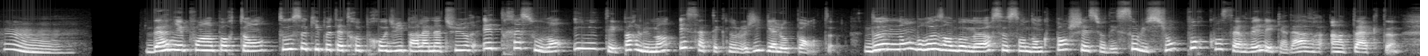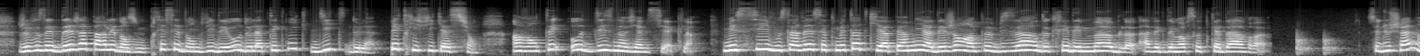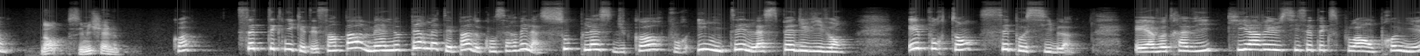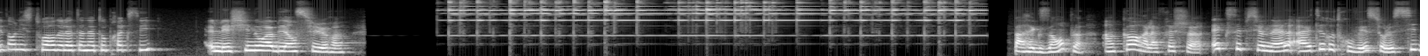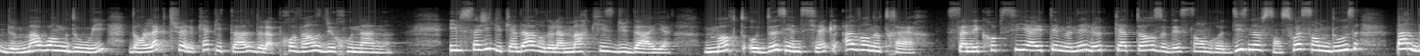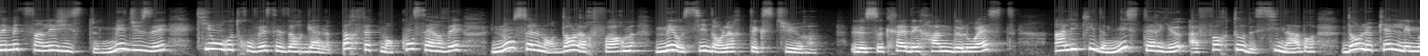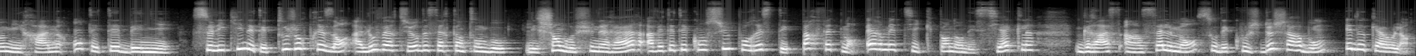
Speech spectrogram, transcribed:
Hmm. Dernier point important, tout ce qui peut être produit par la nature est très souvent imité par l'humain et sa technologie galopante. De nombreux embaumeurs se sont donc penchés sur des solutions pour conserver les cadavres intacts. Je vous ai déjà parlé dans une précédente vidéo de la technique dite de la pétrification, inventée au 19e siècle. Mais si, vous savez, cette méthode qui a permis à des gens un peu bizarres de créer des meubles avec des morceaux de cadavres. C'est du chêne? Non, c'est Michel. Quoi? Cette technique était sympa, mais elle ne permettait pas de conserver la souplesse du corps pour imiter l'aspect du vivant. Et pourtant, c'est possible. Et à votre avis, qui a réussi cet exploit en premier dans l'histoire de la thanatopraxie? Les Chinois, bien sûr. Par exemple, un corps à la fraîcheur exceptionnelle a été retrouvé sur le site de Mawangdui, dans l'actuelle capitale de la province du Hunan. Il s'agit du cadavre de la marquise du Dai, morte au IIe siècle avant notre ère. Sa nécropsie a été menée le 14 décembre 1972 par des médecins légistes médusés qui ont retrouvé ses organes parfaitement conservés non seulement dans leur forme mais aussi dans leur texture. Le secret des Han de l'Ouest un liquide mystérieux à fort taux de cinabre dans lequel les momies Han ont été baignées. Ce liquide était toujours présent à l'ouverture de certains tombeaux. Les chambres funéraires avaient été conçues pour rester parfaitement hermétiques pendant des siècles grâce à un scellement sous des couches de charbon et de kaolin.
